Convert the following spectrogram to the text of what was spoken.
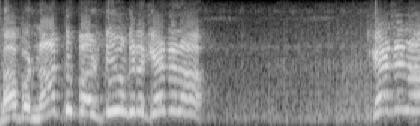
நான் இப்ப நாட்டுப்பால் டீ உங்ககிட்ட கேட்டனா? கேட்டனா.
